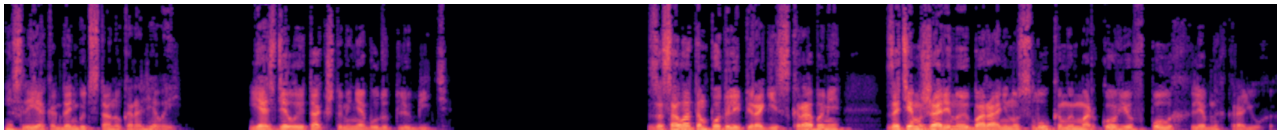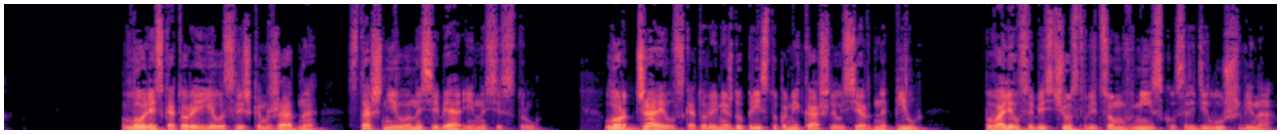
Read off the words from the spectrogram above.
Если я когда-нибудь стану королевой, я сделаю так, что меня будут любить. За салатом подали пироги с крабами, затем жареную баранину с луком и морковью в полых хлебных краюхах. Лолис, которая ела слишком жадно, стошнила на себя и на сестру. Лорд Джайлс, который между приступами кашля усердно пил, повалился без чувств лицом в миску среди луж вина.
